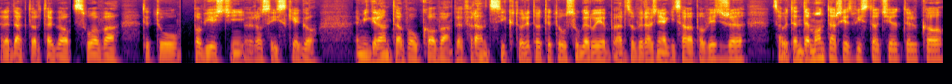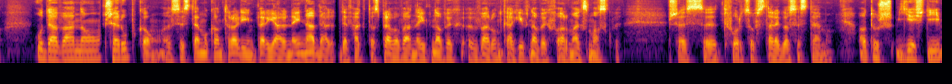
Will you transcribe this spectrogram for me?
redaktor tego słowa, tytułu powieści rosyjskiego emigranta Wołkowa we Francji, który to tytuł sugeruje bardzo wyraźnie, jak i cała powieść, że cały ten demontaż jest w istocie tylko udawaną przeróbką systemu kontroli imperialnej, nadal de facto sprawowanej w nowych warunkach i w nowych formach z Moskwy przez e, twórców starego systemu. Otóż jeśli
